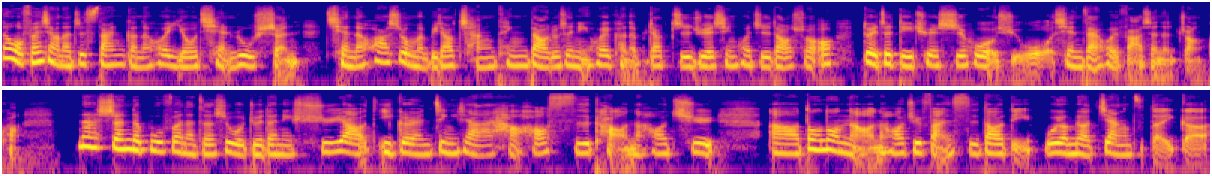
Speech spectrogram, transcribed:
那我分享的这三个呢，会由浅入深。浅的话是我们比较常听到，就是你会可能比较直觉性会知道说，哦，对，这的确是或许我现在会发生的状况。那深的部分呢，则是我觉得你需要一个人静下来，好好思考，然后去啊动动脑，然后去反思到底我有没有这样子的一个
